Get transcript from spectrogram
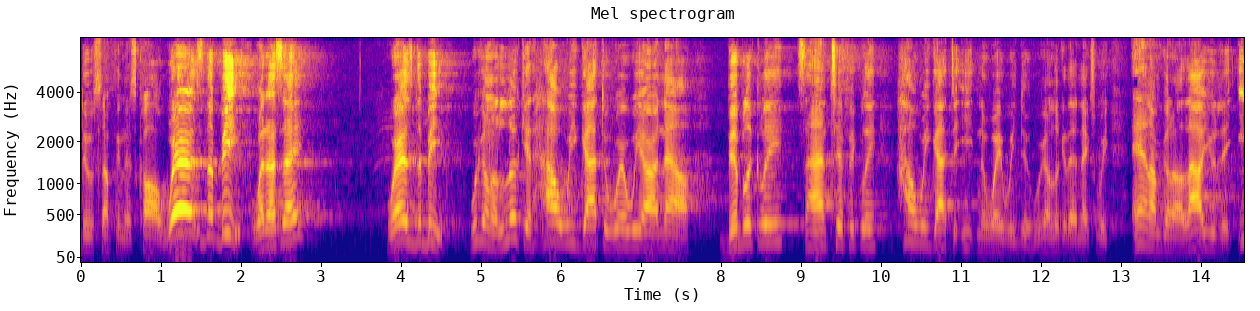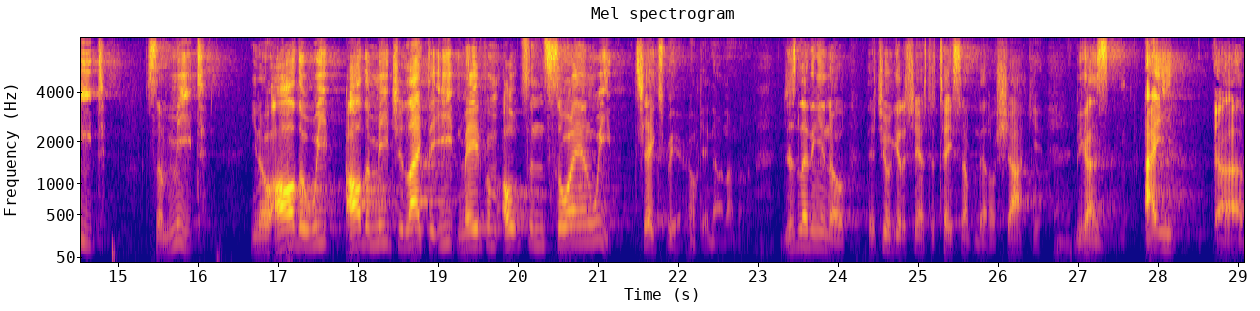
do something that's called Where's the Beef? What did I say? Where's the beef? We're going to look at how we got to where we are now, biblically, scientifically, how we got to eating the way we do. We're going to look at that next week. And I'm going to allow you to eat some meat. You know, all the wheat, all the meat you like to eat made from oats and soy and wheat. Shakespeare. Okay, no, no, no. Just letting you know that you'll get a chance to taste something that'll shock you. Because I eat uh,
